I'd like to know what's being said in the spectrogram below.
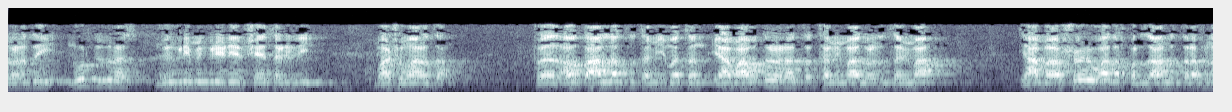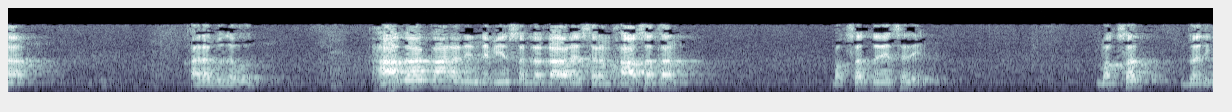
زڑندئی نور تجرس گنگڑی منگڑی ڈیر شے تڑی باشمان تھا او تعلق تو تمیمتن، یا ماوتر رت تمیما زڑند تمیما یا معشور واد فرزان طرفنا قال ابو داود هذا كان للنبي صلى الله عليه وسلم خاصه مقصد دے مقصد دری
